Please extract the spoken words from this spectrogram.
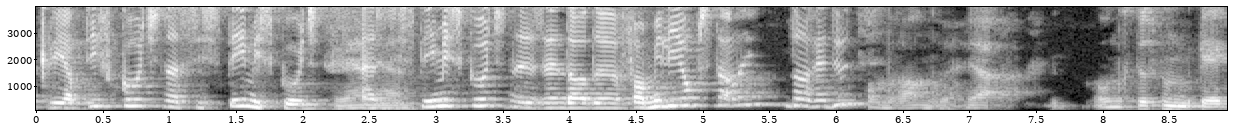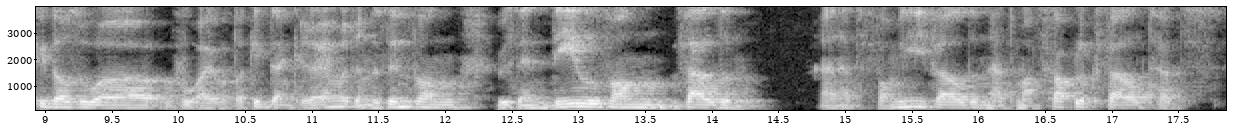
creatief coach en systemisch coach. Ja, en ja. systemisch coach, zijn dat de familieopstelling dat jij doet? Onder andere, ja. Ondertussen bekijk ik dat zo, eh, voor, wat ik denk, ruimer in de zin van we zijn deel van velden. En het familievelden, het maatschappelijk veld, het,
